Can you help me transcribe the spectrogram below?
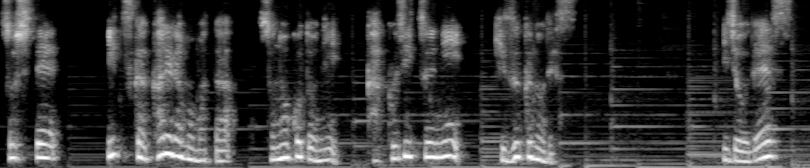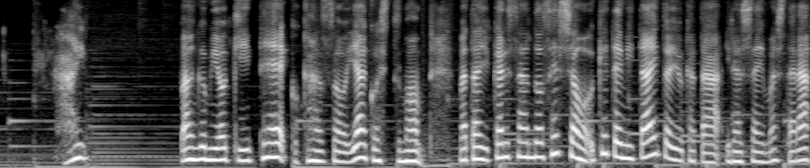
そして、いつか彼らもまたそのことに確実に気づくのです。以上です。はい。番組を聞いてご感想やご質問、またゆかりさんのセッションを受けてみたいという方いらっしゃいましたら、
